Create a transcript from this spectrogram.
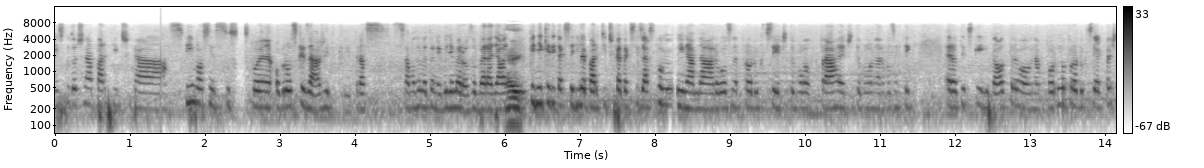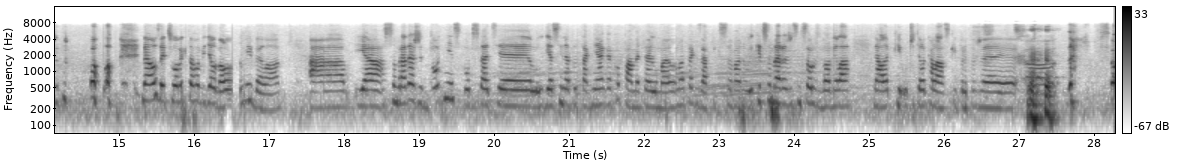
neskutočná partička a s tým vlastne sú spojené obrovské zážitky. Teraz samozrejme to nebudeme rozoberať, ale Hej. keď niekedy tak sedíme partička, tak si zaspomínam na rôzne produkcie, či to bolo v Prahe, či to bolo na rôznych tých erotických veľtrhoch, na pornoprodukciách, takže to bolo, naozaj človek toho videl veľmi veľa. A ja som rada, že dodnes v podstate ľudia si na to tak nejak ako pamätajú, majú ma tak zafixovanú. I keď som rada, že som sa už zbavila nálepky učiteľka lásky, pretože uh, to,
